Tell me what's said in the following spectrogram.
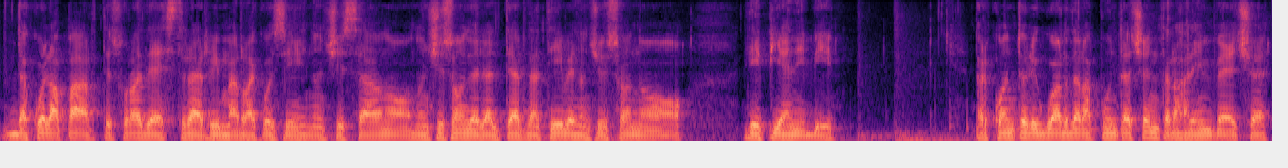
da quella parte sulla destra rimarrà così, non ci, saranno, non ci sono delle alternative, non ci sono dei piani B. Per quanto riguarda la punta centrale invece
